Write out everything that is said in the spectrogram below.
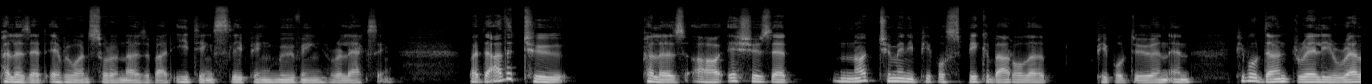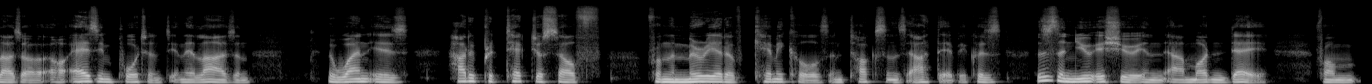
pillars that everyone sort of knows about: eating, sleeping, moving, relaxing. But the other two pillars are issues that not too many people speak about, although people do, and and people don't really realize are, are as important in their lives. And the one is how to protect yourself from the myriad of chemicals and toxins out there, because this is a new issue in our modern day. From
